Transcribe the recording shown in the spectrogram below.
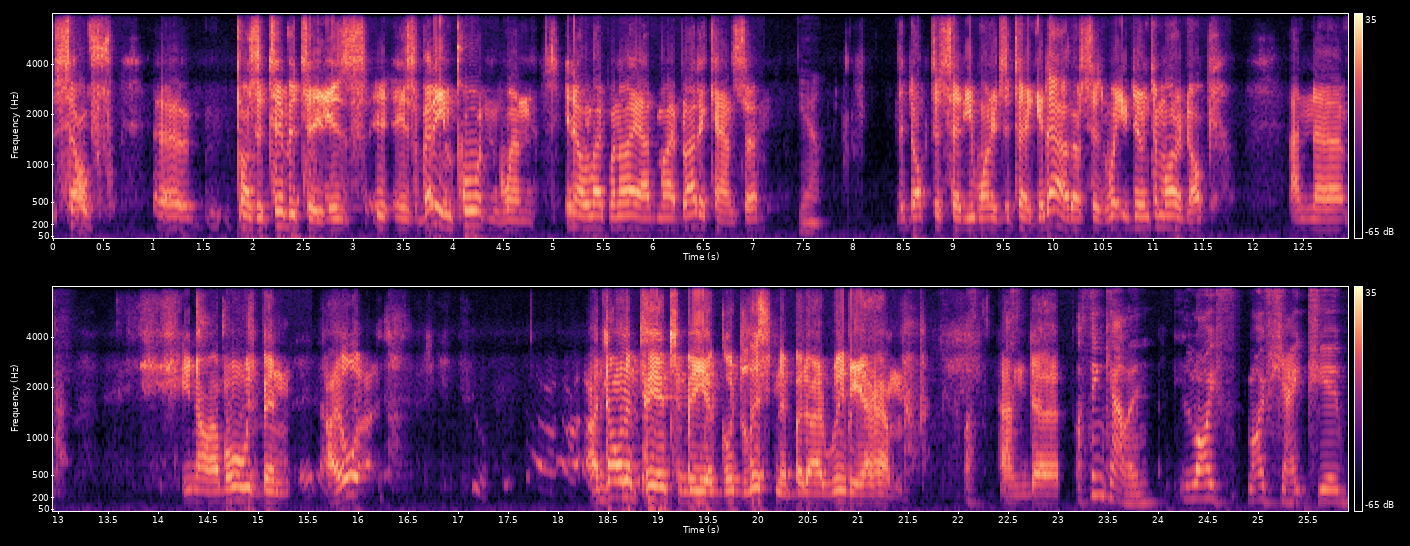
self uh, positivity is is very important when you know like when I had my bladder cancer yeah. the doctor said he wanted to take it out I said what are you doing tomorrow doc and uh, you know, I've always been. I I don't appear to be a good listener, but I really am. And uh, I think, Alan, life life shapes you,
